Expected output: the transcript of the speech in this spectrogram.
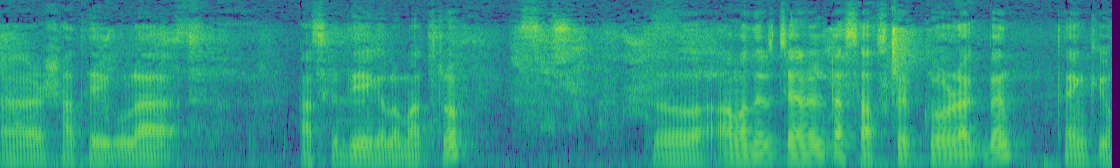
আর সাথে এগুলা আজকে দিয়ে গেল মাত্র। তো আমাদের চ্যানেলটা সাবস্ক্রাইব করে রাখবেন। Thank you.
